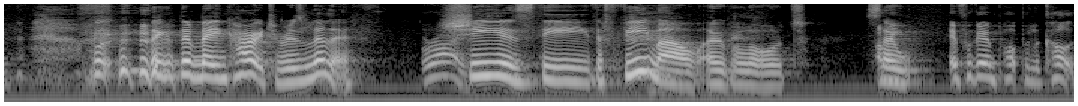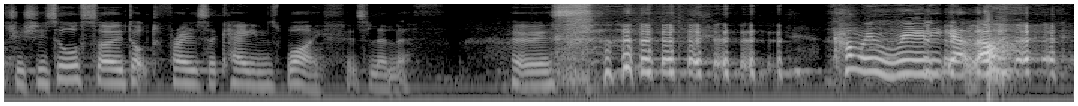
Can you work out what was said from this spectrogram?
well, the, the main character is Lilith. Right. She is the the female overlord. So I mean, if we're going popular culture, she's also Dr. Frasier Crane's wife, is Lilith, who is. can we really get that?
